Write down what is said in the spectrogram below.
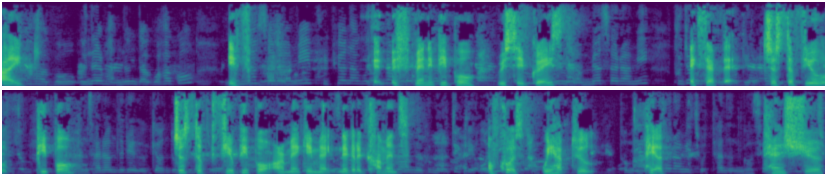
I, if, if many people receive grace, except just a few people, just a few people are making negative comments, of course, we have to pay attention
